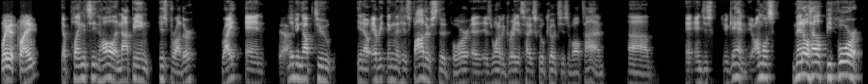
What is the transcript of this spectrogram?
when he was playing, you know, playing at Seton Hall and not being his brother, right? And yeah. living up to you know everything that his father stood for as, one of the greatest high school coaches of all time, um, and, and just again almost mental health before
